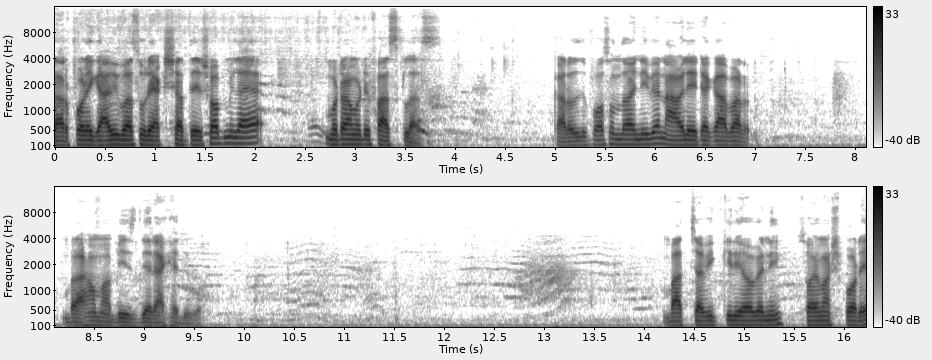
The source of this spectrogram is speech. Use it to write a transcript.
তারপরে গাভী বাছুর একসাথে সব মিলায় মোটামুটি ফার্স্ট ক্লাস কারও যদি পছন্দ হয় নিবে, না হলে এটাকে আবার ব্রাহ্মা বীজ দিয়ে রেখে দিব। বাচ্চা বিক্রি হবে নি ছয় মাস পরে।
